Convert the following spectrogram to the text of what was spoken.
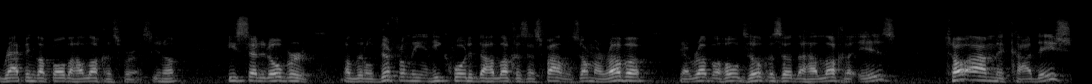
wrapping up all the halachas for us, you know. He said it over a little differently, and he quoted the halachas as follows. Amar Rava, that Rava holds hilchasa, the halacha is, To'am mekadesh,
